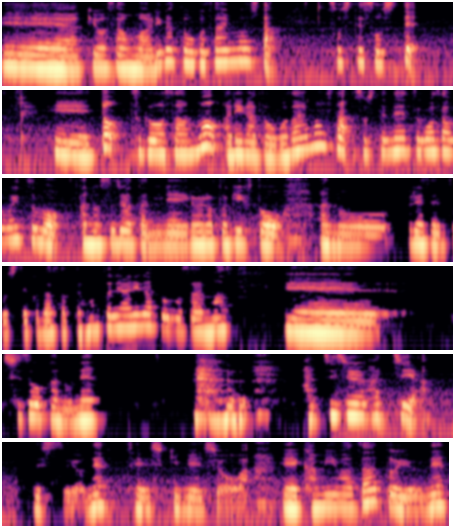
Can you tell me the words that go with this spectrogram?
えー、秋代さんもありがとうございました。そして、そして、えーと、都合さんもありがとうございました。そしてね、都合さんもいつも、あの、スジャータにね、いろいろとギフトを、あの、プレゼントしてくださって、本当にありがとうございます。えー、静岡のね、88夜ですよね。正式名称は。えー、神業というね、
